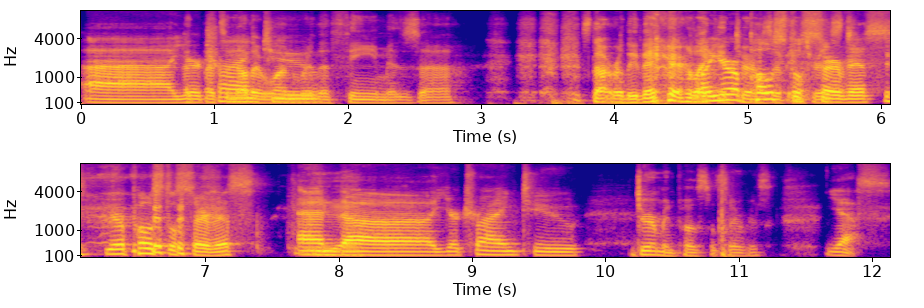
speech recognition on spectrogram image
Uh, you're that's another to. one where the theme is uh it's not really there. well, like in you're a postal service. You're a postal service, and Yeah. uh, you're trying to German postal service. yes,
